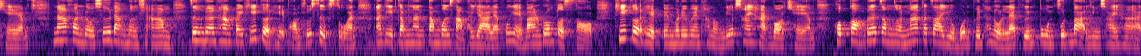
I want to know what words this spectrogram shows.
แคมหน้าคอนโดชื่อดังเมืองชะอำจึงเดินทางไปที่เกิดเหตุพร้อมชุดสืบสวน อดีตกำนันตำบลสามพยาและผู้ใหญ่บ้านร่วมตรวจสอบ ที่เกิดเหตุเป็นบริเวณถนนเลียบชายหาดบ่อแคมพบกองเลือดจำนวนมากกระจายอยู่บนพื้นถนนและพื้นปูนฟุตบาทริมชายหาด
